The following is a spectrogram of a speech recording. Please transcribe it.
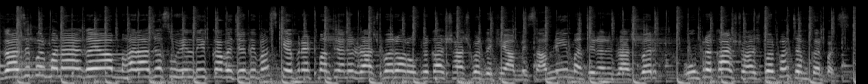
गाजीपुर मनाया गया महाराजा सुहेलदेव का विजय दिवस। कैबिनेट मंत्री अनिल राजभर और ओम प्रकाश राजभर दिखे आमने सामने। मंत्री अनिल राजभर ओम प्रकाश राजभर पर जमकर बरसे।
